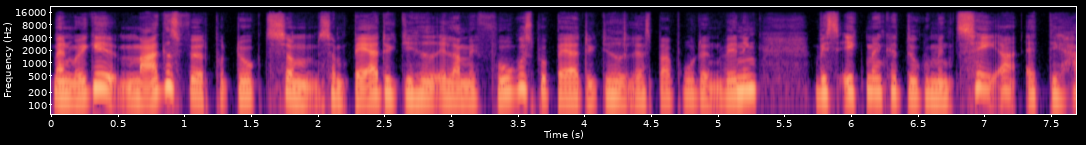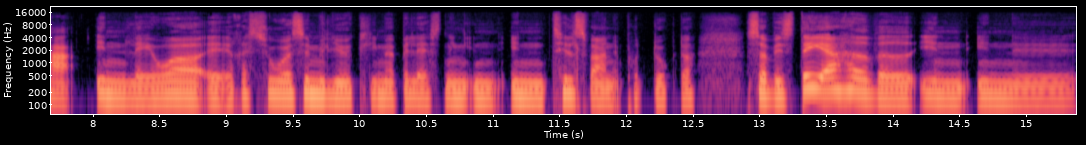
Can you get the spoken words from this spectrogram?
man må ikke markedsføre et produkt som, som bæredygtighed, eller med fokus på bæredygtighed, lad os bare bruge den vending, hvis ikke man kan dokumentere, at det har en lavere øh, ressource-, miljø- klimabelastning end, end tilsvarende produkter. Så hvis DR havde været en, en, øh,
